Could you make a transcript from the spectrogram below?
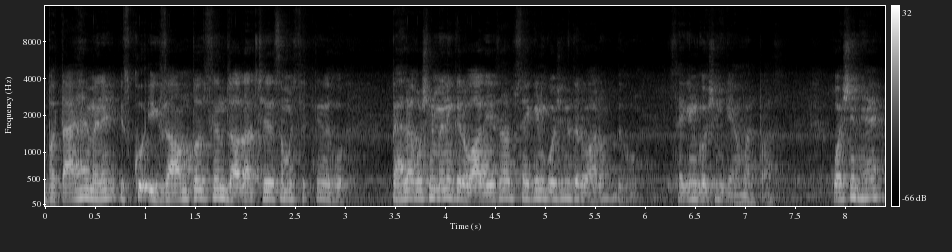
बताया है मैंने, इसको एग्ज़ाम्पल से हम ज़्यादा अच्छे से समझ सकते हैं। देखो, पहला क्वेश्चन मैंने करवा दिया था, अब सेकंड क्वेश्चन करवा रहा हूँ। देखो सेकंड क्वेश्चन क्या है हमारे पास? क्वेश्चन है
